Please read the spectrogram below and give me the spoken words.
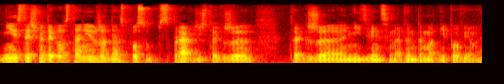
nie jesteśmy tego w stanie w żaden sposób sprawdzić, także, także nic więcej na ten temat nie powiemy.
